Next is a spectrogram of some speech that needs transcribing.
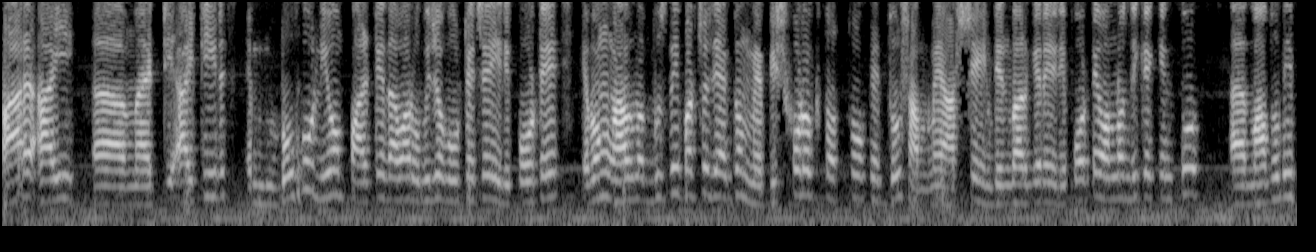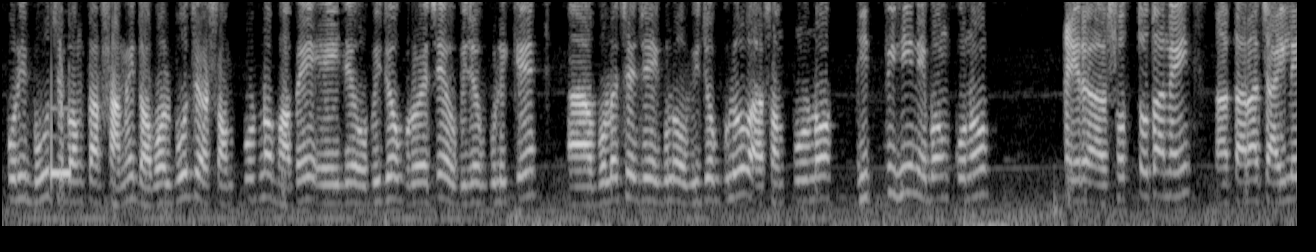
আর আই আইটির বহু নিয়ম পাল্টে দেওয়ার অভিযোগ উঠেছে এই রিপোর্টে এবং বুঝতেই পারছ যে একদম বিস্ফোরক তথ্য কিন্তু সামনে আসছে হিন্ডেনবার্গের এই রিপোর্টে অন্যদিকে কিন্তু মাধবী পুরী বুঝ এবং তার স্বামী ডবল বুঝ সম্পূর্ণভাবে এই যে অভিযোগ রয়েছে, অভিযোগগুলিকে বলেছে যে এগুলো অভিযোগগুলো সম্পূর্ণ ভিত্তিহীন এবং কোনো এর সত্যতা নেই। তারা চাইলে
